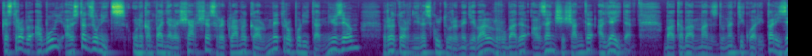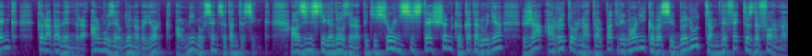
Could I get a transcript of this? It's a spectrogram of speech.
que es troba avui als Estats Units. Una campanya a les xarxes reclama que el Metropolitan Museum retorni l'escultura medieval robada als anys 60 a Lleida. Va acabar en mans d'un antiquari parisenc que la va vendre al Museu de Nova York el 1975. Els instigadors de la petició insisteixen que Catalunya ja ha retornat el patrimoni que va ser venut amb defectes de forma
